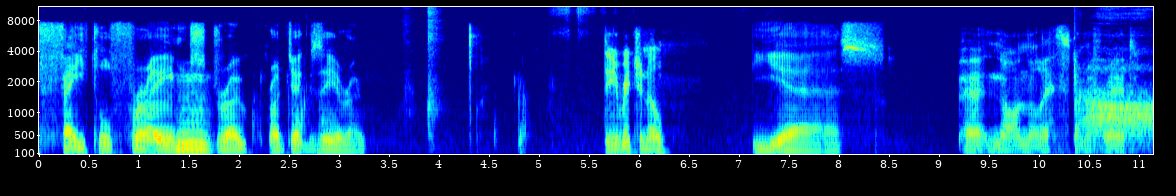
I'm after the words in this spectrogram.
Fatal Frame Mm. Stroke Project Zero? The original. Yes. Uh, not on the list, I'm afraid.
